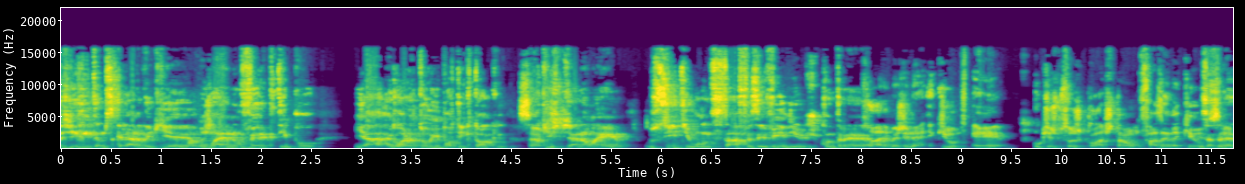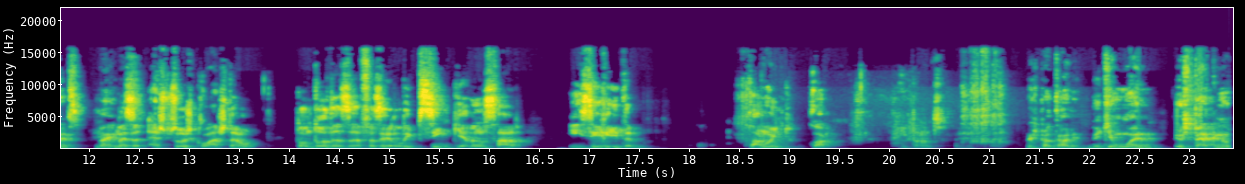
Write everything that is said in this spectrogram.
Ou seja, irrita-me se calhar daqui a Ah, um não. ano ver que tipo. Yeah, agora estou a ir para o TikTok, certo. porque isto já não é o sítio onde se está a fazer vídeos contra. Claro, imagina, aquilo é o que as pessoas que lá estão fazem daquilo. Exatamente. Mas as pessoas que lá estão estão todas a fazer lip sync e a dançar. E isso irrita-me. Claro. Muito. claro. E pronto. Mas pronto, olha, daqui a um ano, eu espero que não,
